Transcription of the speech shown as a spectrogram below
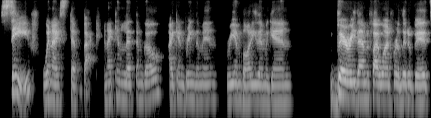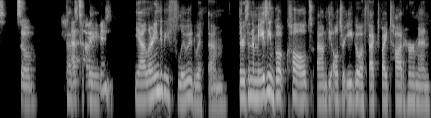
safe when i step back. And i can let them go. I can bring them in re-embody them again bury them if i want for a little bit. So that's, that's how it's been. Yeah learning to be fluid with them. There's an amazing book called um, the alter ego effect by todd herman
